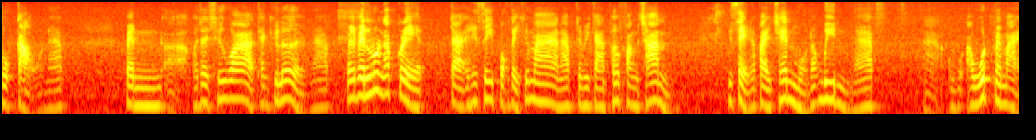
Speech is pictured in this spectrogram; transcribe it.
ตัวเก่านะครับ เป็นเอ่อเขาจะชื่อว่า Tangular นะครับมันจะเป็นรุ่นอัปเกรดจาก ATC ปกติขึ้นมานะครับ จะมีการเพิ่มฟังก์ชัน พิเศษเข้าไปเช่นหมวกนักบินนะครับอาวุธใหม่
